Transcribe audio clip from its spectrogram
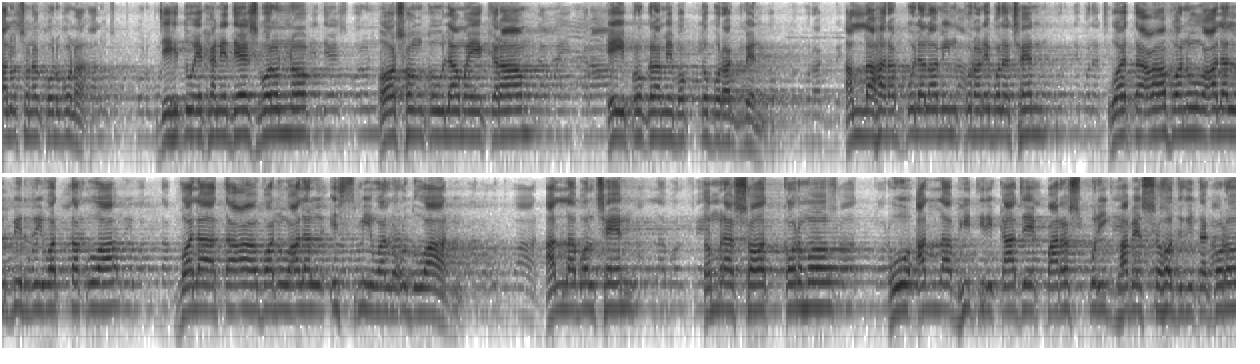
আলোচনা করব না। যেহেতু এখানে দেশ বরণ্য, অসংখ্য উলামায়ে একরাম এই প্রোগ্রামে বক্তব্য রাখবেন। আল্লাহ রাব্বুল আলামিন কোরআনে বলেছেন, ওয়া তাআওয়ানু আলাল বিররি ওয়াত তাকওয়া। ওয়াল আল্লাহ বলছেন, তোমরা সৎ কর্ম ও আল্লাহ ভীতির কাজে পারস্পরিকভাবে সহযোগিতা করো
